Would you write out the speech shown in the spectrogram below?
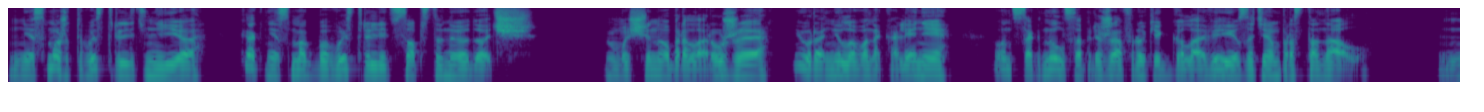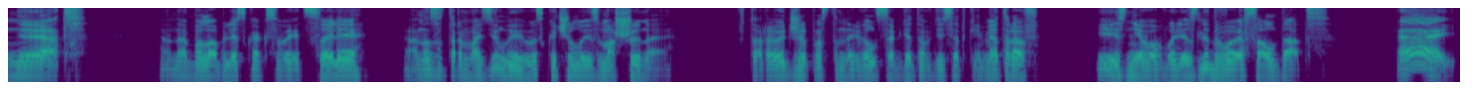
не сможет выстрелить в нее, как не смог бы выстрелить в собственную дочь. Мужчина убрал оружие и уронил его на колени, он согнулся, прижав руки к голове и затем простонал. «Нет!» Она была близка к своей цели, она затормозила и выскочила из машины. Второй джип остановился где-то в десятке метров, и из него вылезли двое солдат. «Эй!»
